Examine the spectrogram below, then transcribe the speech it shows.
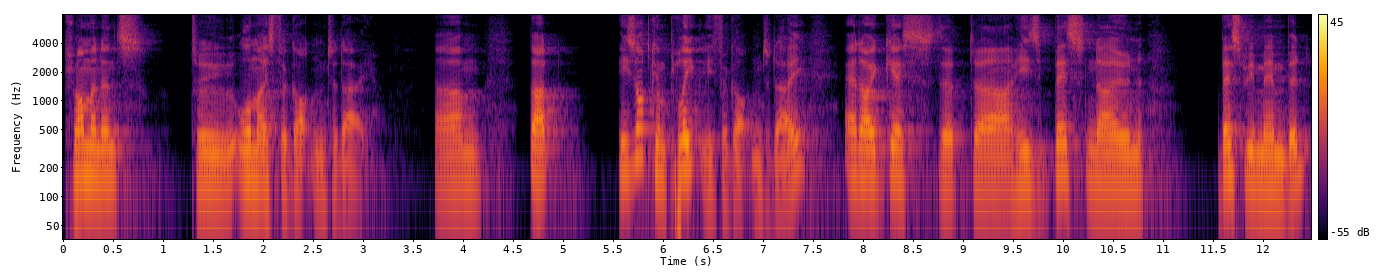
prominence to almost forgotten today. Um, but he's not completely forgotten today, and I guess that uh, he's best known, best remembered,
